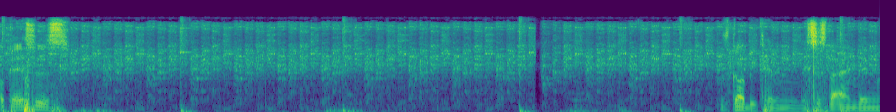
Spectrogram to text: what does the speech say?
Okay, this is You've gotta be kidding me. This is the ending.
